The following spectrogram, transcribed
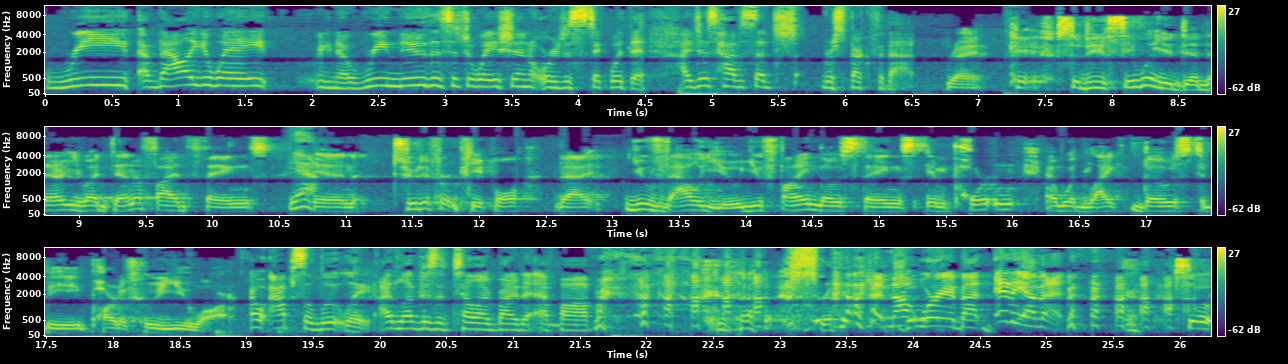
reevaluate, you know, renew the situation or just stick with it. I just have such respect for that. Right. Okay. So do you see what you did there? You identified things yeah. in two different people that you value. You find those things important and would like those to be part of who you are. Oh, absolutely. I'd love to tell everybody to F off. Not worry about any of it. so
